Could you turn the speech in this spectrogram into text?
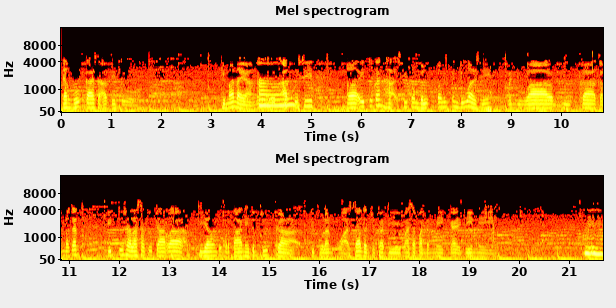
yang buka saat itu. Gimana ya? Menurut Oh. aku sih eh, itu kan hak si pembel, pem- penjual sih penjual buka karena kan itu salah satu cara dia untuk bertahan hidup juga di bulan puasa dan juga di masa pandemi kayak gini Mm-mm.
